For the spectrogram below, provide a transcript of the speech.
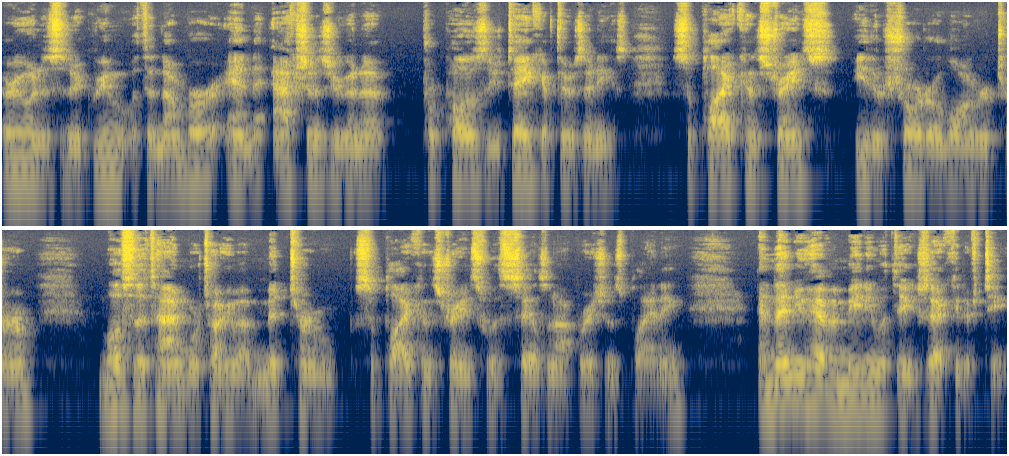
everyone is in agreement with the number and the actions you're going to propose you take if there's any supply constraints, either short or longer term. Most of the time, we're talking about midterm supply constraints with sales and operations planning. And then you have a meeting with the executive team.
